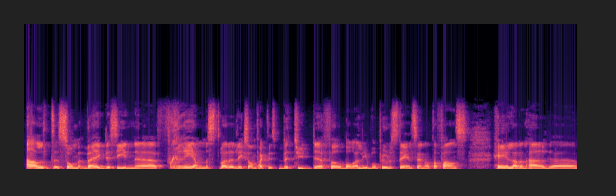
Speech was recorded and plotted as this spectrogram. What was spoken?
allt som vägdes in, eh, främst vad det liksom faktiskt betydde för bara Liverpools del. Sen att det fanns hela den här eh,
